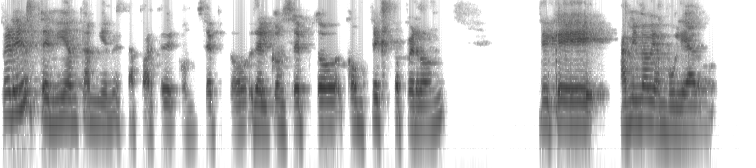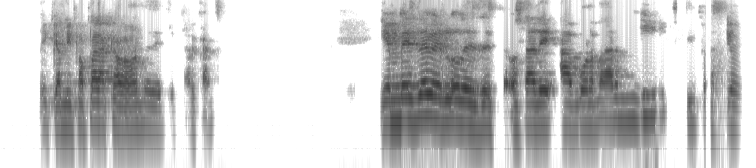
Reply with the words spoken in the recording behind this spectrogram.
pero ellos tenían también esta parte de concepto, del concepto, contexto, perdón, de que a mí me habían bulleado y que a mi papá le acababan de detectar cáncer. Y en vez de verlo desde, o sea, de abordar mi situación,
